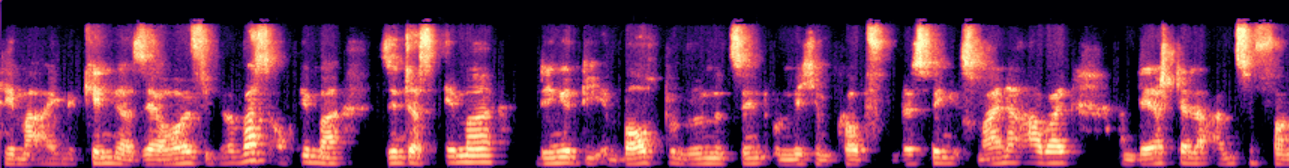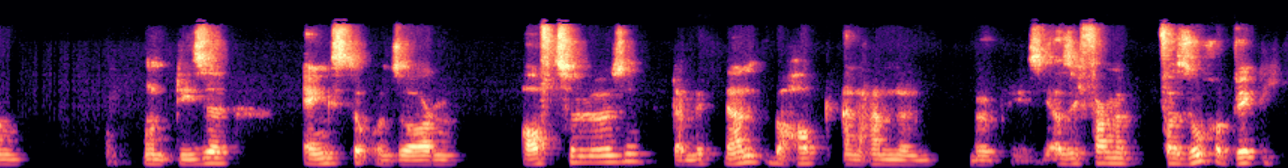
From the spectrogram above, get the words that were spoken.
Thema eigene Kinder sehr häufig oder was auch immer, sind das immer Dinge, die im Bauch begründet sind und nicht im Kopf. Und deswegen ist meine Arbeit an der Stelle anzufangen und diese Ängste und Sorgen aufzulösen, damit dann überhaupt ein Handeln möglich ist. Also ich fange, versuche wirklich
